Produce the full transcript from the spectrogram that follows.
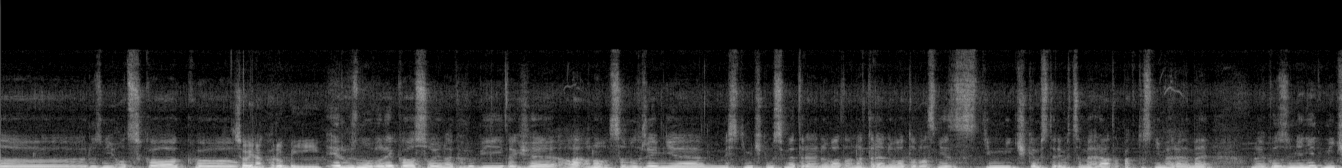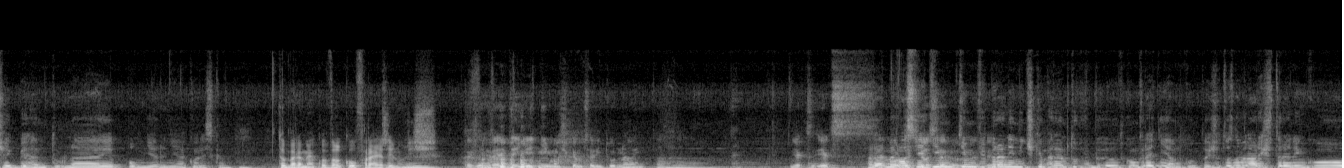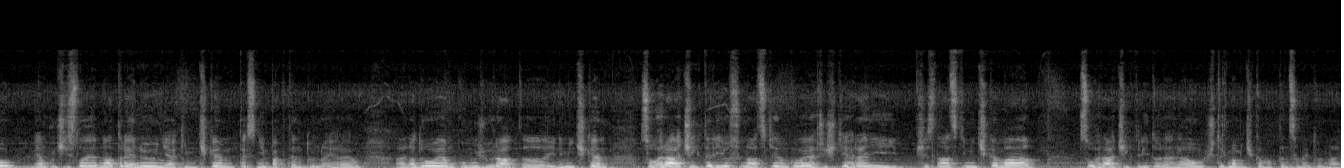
různý odskok. Eh, jsou jinak hrubý. I různou velikost, jsou jinak hrubý, takže, ale ano, samozřejmě my s tím míčkem musíme trénovat a natrénovat to vlastně s tím míčkem, s kterým chceme hrát a pak to s ním hrajeme. No, jako změnit míček během turné je poměrně jako riskantní. To bereme jako velkou frajeřinu, když... Hmm. Takže hrajete jedním míčkem celý turnaj? Jak, jak hrajeme vlastně tím, tím vybraným míčkem hrajeme tu konkrétní jamku. Takže to znamená, když v tréninku jamku číslo jedna trénuju nějakým míčkem, tak s ním pak ten turnaj hraju. A na druhou jamku můžu hrát uh, jiným míčkem. Jsou hráči, kteří 18 jamkové hřiště hrají 16 míčkama, jsou hráči, kteří to hrajou 4 míčkama, ten samý turnaj.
